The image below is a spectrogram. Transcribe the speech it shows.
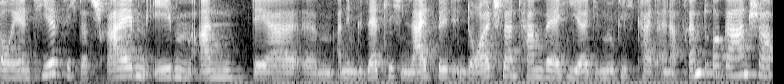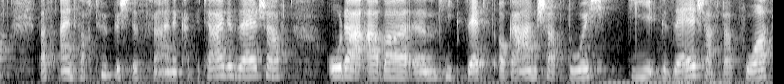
orientiert sich das Schreiben eben an, der, ähm, an dem gesetzlichen Leitbild. In Deutschland haben wir hier die Möglichkeit einer Fremdorganschaft, was einfach typisch ist für eine Kapitalgesellschaft, oder aber ähm, liegt Selbstorganschaft durch die Gesellschaft davor,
